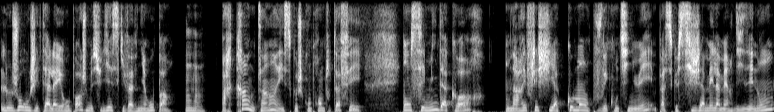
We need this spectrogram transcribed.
le jour où j'étais à l'aéroport, je me suis dit, est-ce qu'il va venir ou pas Mhm. Par crainte, hein, et ce que je comprends tout à fait. On s'est mis d'accord, on a réfléchi à comment on pouvait continuer, parce que si jamais la mère disait non,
